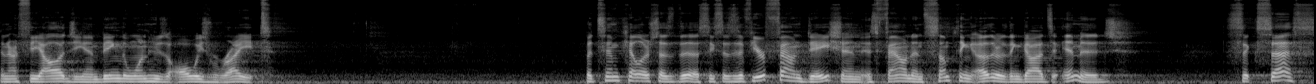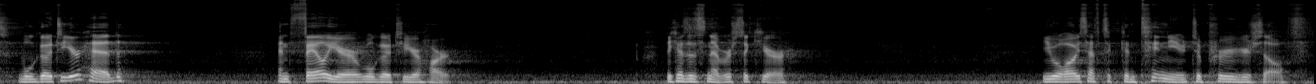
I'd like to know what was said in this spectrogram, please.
in our theology, and being the one who's always right. But Tim Keller says this he says, if your foundation is found in something other than God's image, success will go to your head and failure will go to your heart because it's never secure. You will always have to continue to prove yourself,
